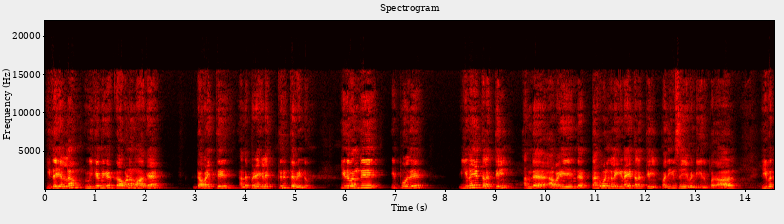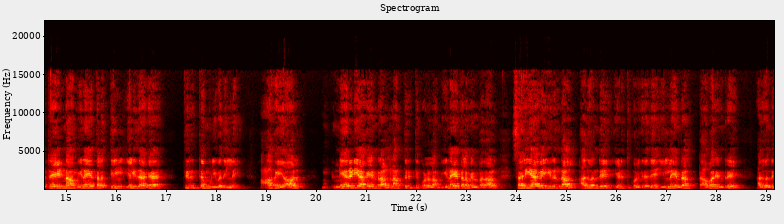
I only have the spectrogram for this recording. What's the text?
இதையெல்லாம் மிக மிக கவனமாக கவனித்து அந்த பிழைகளை திருத்த வேண்டும். இது வந்து இப்போது இணையதளத்தில் அந்த அவை இந்த தகவல்களை இணையதளத்தில் பதிவு செய்ய வேண்டியிருப்பதால் இவற்றை நாம் இணையதளத்தில் எளிதாக திருத்த முடிவதில்லை. ஆகையால் நேரடியாக என்றால் நாம் திருத்திக் கொள்ளலாம். இணையதளம் என்பதால் சரியாக இருந்தால் அது வந்து எடுத்துக்கொள்கிறது இல்லை என்றால் தவறு என்று அது வந்து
